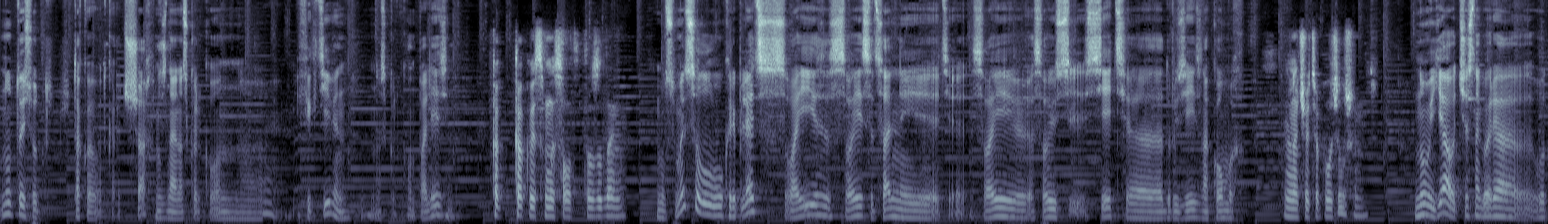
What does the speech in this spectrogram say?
ну, то есть вот такой вот, короче, шаг. Не знаю, насколько он э, эффективен, насколько он полезен. Как, какой смысл этого задания? Ну, смысл укреплять свои, свои социальные, эти, свои, свою сеть э, друзей, знакомых. Ну, а что, у тебя получилось что-нибудь? Ну, я, вот, честно говоря, вот,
